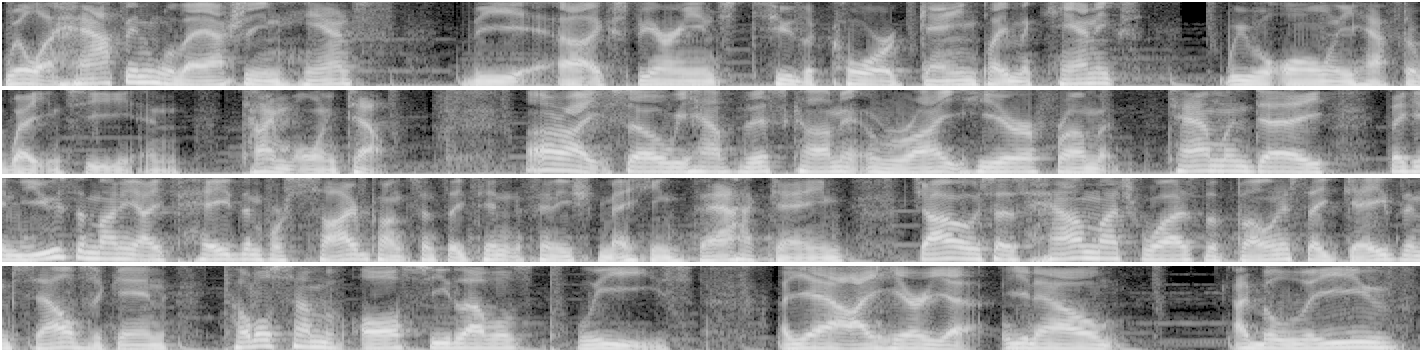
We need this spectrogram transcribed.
Will it happen? Will they actually enhance the uh, experience to the core gameplay mechanics? We will only have to wait and see, and time will only tell. All right, so we have this comment right here from Tamlin Day. They can use the money I paid them for Cyberpunk since they didn't finish making that game. Javo says, how much was the bonus they gave themselves again? Total sum of all C-levels, please. Uh, yeah, I hear you. You know, I believe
